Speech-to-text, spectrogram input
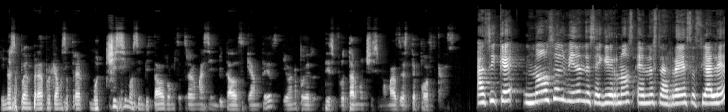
y no se pueden perder porque vamos a traer muchísimos invitados, vamos a traer más invitados que antes y van a poder disfrutar muchísimo más de este podcast. Así que no se olviden de seguirnos en nuestras redes sociales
